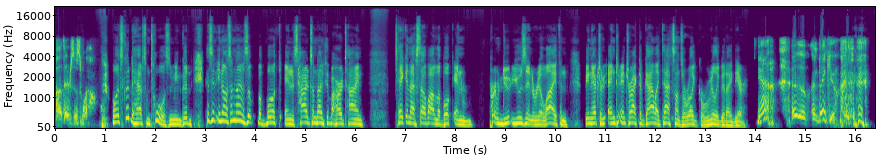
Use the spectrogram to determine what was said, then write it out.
others as well? Well it's good to have some tools. I mean good because you know sometimes a, a book and it's hard sometimes people have a hard time taking that stuff out of the book and use it in real life and being an inter- interactive guy like that sounds a really really good idea yeah uh, and thank you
